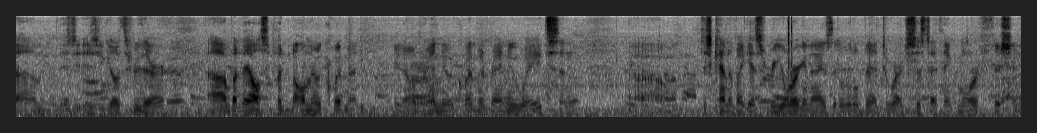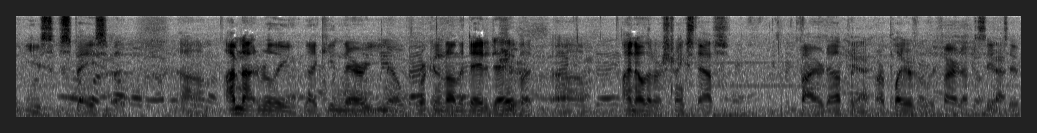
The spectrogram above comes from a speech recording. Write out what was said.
um, as, as you go through there. Uh, but they also put in all new equipment, you know, brand new equipment, brand new weights, and um, just kind of I guess reorganize it a little bit to where it's just I think more efficient use of space. But um, I'm not really like in there, you know, working it on the day to day. But um, I know that our strength staff's fired up, and Yeah. our players are really fired up to see it too.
